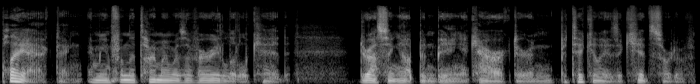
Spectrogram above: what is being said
play acting. I mean, from the time I was a very little kid, dressing up and being a character, and particularly as a kid, sort of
